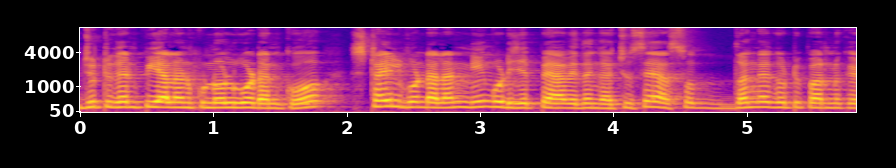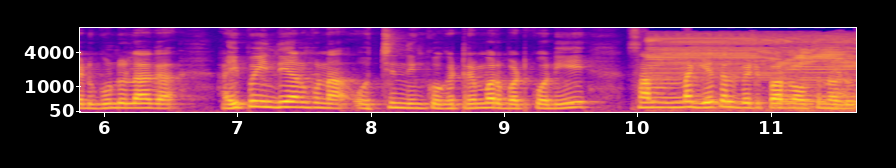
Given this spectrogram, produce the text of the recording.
జుట్టు కనిపించాలనుకున్న వాళ్ళు కూడా అనుకో స్టైల్ ఉండాలని నేను కూడా చెప్పే ఆ విధంగా చూసే ఆ శుద్ధంగా కొట్టిపారినకేడు గుండులాగా అయిపోయింది అనుకున్నా. వచ్చింది ఇంకొక ట్రిమ్మర్ పట్టుకొని సన్న గీతలు పెట్టి పారన అవుతున్నాడు.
